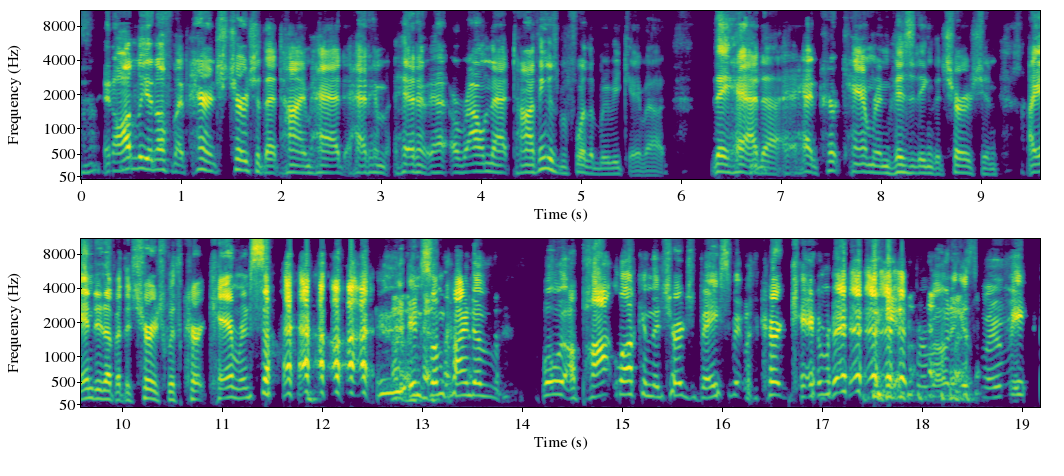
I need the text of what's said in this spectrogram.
uh-huh. and oddly enough, my parents' church at that time had had him had, him, had around that time. I think it was before the movie came out. They had uh, had Kirk Cameron visiting the church, and I ended up at the church with Kirk Cameron somehow in some kind of well, a potluck in the church basement with Kirk Cameron promoting his movie.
